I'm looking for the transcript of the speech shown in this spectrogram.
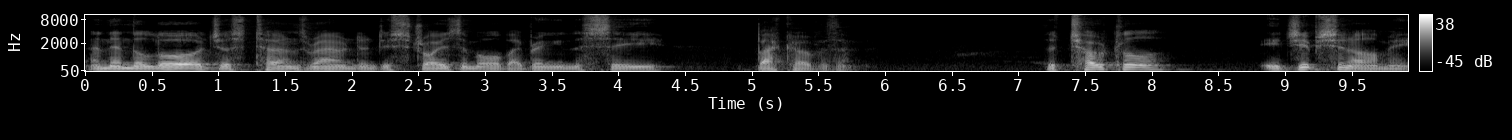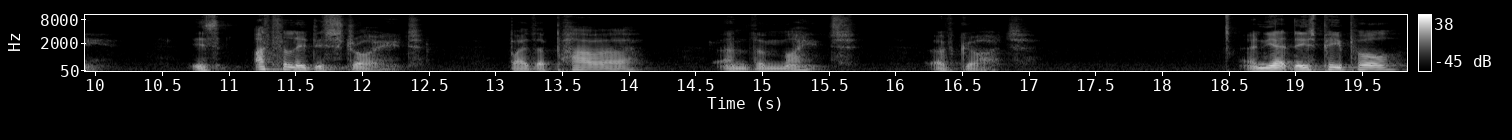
And then the Lord just turns round and destroys them all by bringing the sea back over them. The total Egyptian army is utterly destroyed by the power and the might of God. And yet these people,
